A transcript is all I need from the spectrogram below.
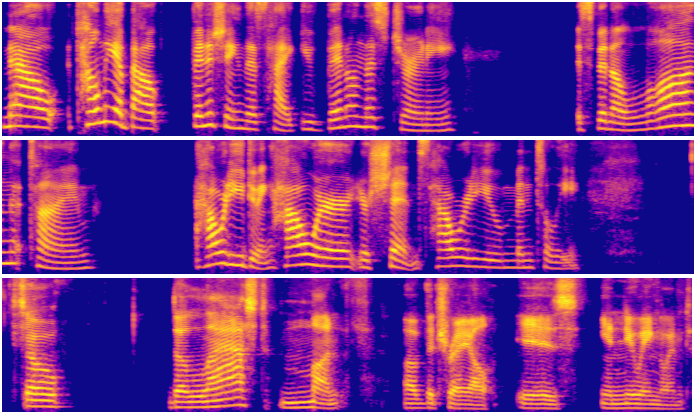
Now, tell me about finishing this hike. You've been on this journey. It's been a long time. How are you doing? How were your shins? How are you mentally? So the last month of the trail is in New England,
